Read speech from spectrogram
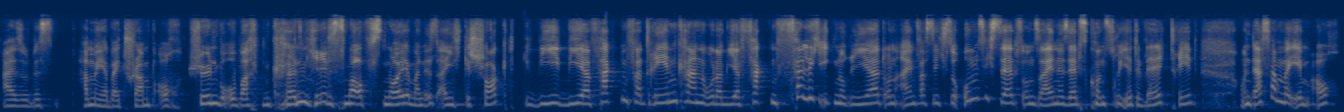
Also das haben wir ja bei Trump auch schön beobachten können, jedes Mal aufs Neue. Man ist eigentlich geschockt, wie, wie er Fakten verdrehen kann oder wie er Fakten völlig ignoriert und einfach sich so um sich selbst und seine selbst konstruierte Welt dreht. Und das haben wir eben auch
